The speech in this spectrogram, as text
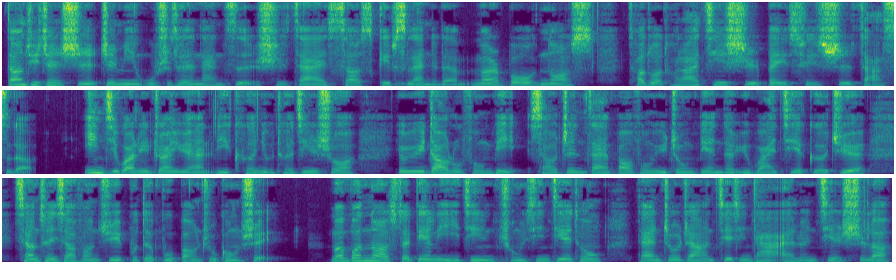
当局证实，这名五十岁的男子是在 South Gippsland 的 Marble North 操作拖拉机时被碎石砸死的。应急管理专员里克纽特金说：“由于道路封闭，小镇在暴风雨中变得与外界隔绝，乡村消防局不得不帮助供水。Marble North 的电力已经重新接通，但州长杰辛塔·艾伦解释了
